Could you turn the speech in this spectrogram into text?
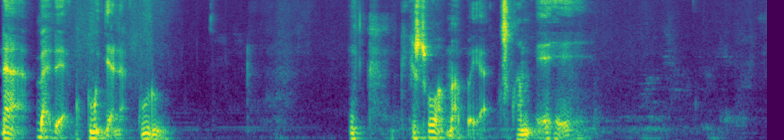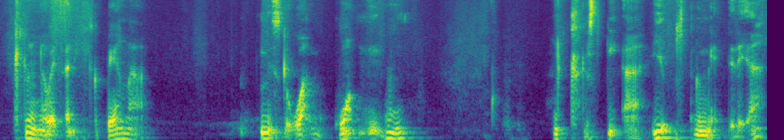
Na baada ya kukuja Nakuru kisoa mambo ya kusamehe, kinaweza nikapeana mzigo wangu kwa Mungu, nikasikia hiyo kitu imeendelea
